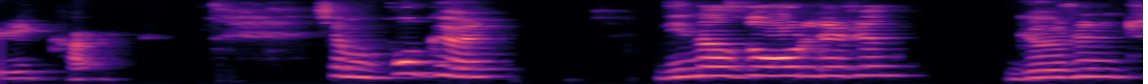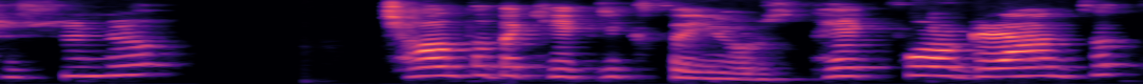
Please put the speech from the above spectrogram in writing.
record. Şimdi bugün dinozorların görüntüsünü çantada keklik sayıyoruz. Take for granted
